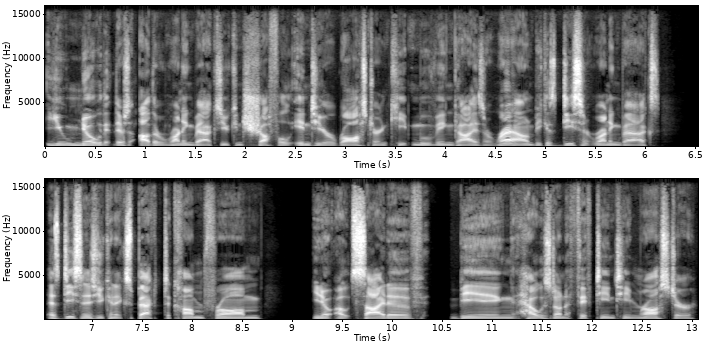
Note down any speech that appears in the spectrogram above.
You know that there's other running backs you can shuffle into your roster and keep moving guys around because decent running backs, as decent as you can expect to come from, you know, outside of being housed on a 15 team roster,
